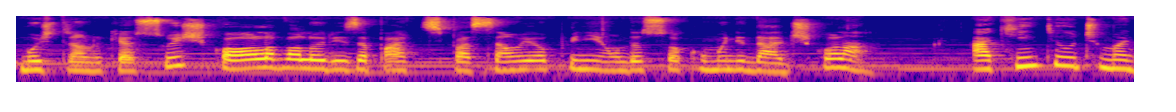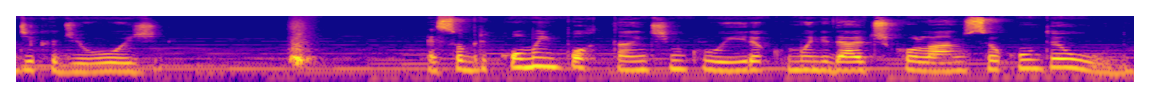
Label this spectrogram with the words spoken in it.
mostrando que a sua escola valoriza a participação e a opinião da sua comunidade escolar. A quinta e última dica de hoje é sobre como é importante incluir a comunidade escolar no seu conteúdo.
